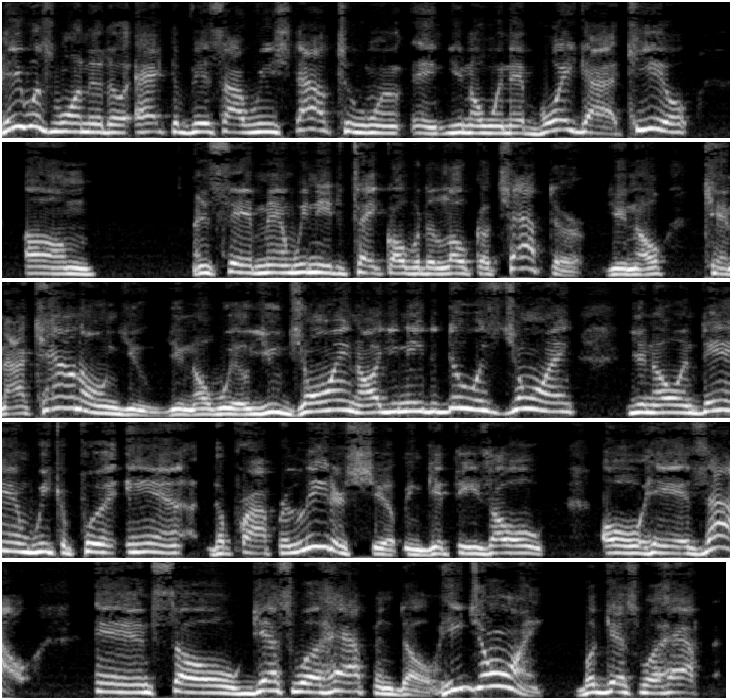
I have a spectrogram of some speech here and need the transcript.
he was one of the activists I reached out to when, you know, when that boy got killed. Um, and said, man, we need to take over the local chapter. You know, can I count on you? You know, will you join? All you need to do is join, you know, and then we could put in the proper leadership and get these old, old heads out. And so guess what happened though? He joined, but guess what happened?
